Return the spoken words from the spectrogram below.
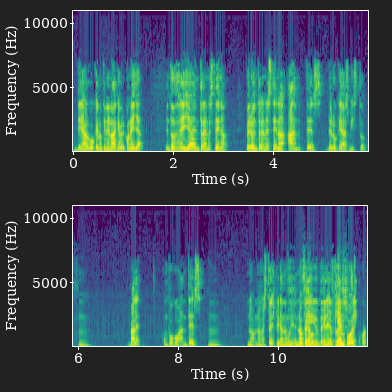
de algo que no tiene nada que ver con ella. Entonces ella entra en escena, pero entra en escena antes de lo que has visto. Hmm. ¿Vale? Un poco antes. Hmm. No, no me estoy explicando muy bien, ¿no? Pero en el flash. tiempo es como...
